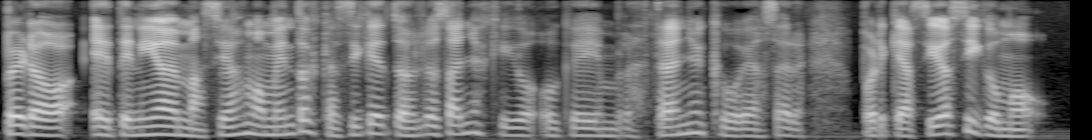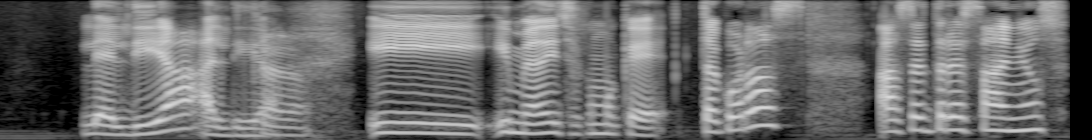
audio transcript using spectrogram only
pero he tenido demasiados momentos que así que todos los años que digo, ok, en este año, ¿qué voy a hacer? Porque ha sido así como el día al día. Y, y me ha dicho como que, ¿te acuerdas hace tres años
